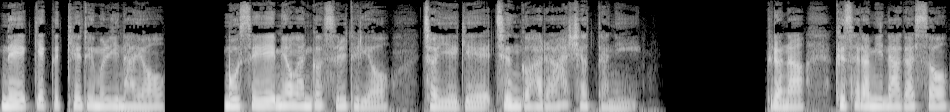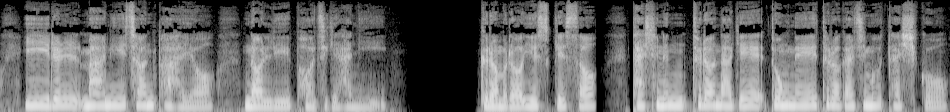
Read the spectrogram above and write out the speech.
내 깨끗게 됨을 인하여 모세의 명한 것을 드려 저희에게 증거하라 하셨더니 그러나 그 사람이 나가서 이 일을 많이 전파하여 널리 퍼지게 하니 그러므로 예수께서 다시는 드러나게 동네에 들어가지 못하시고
